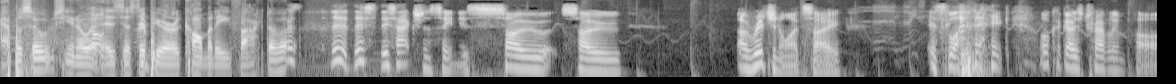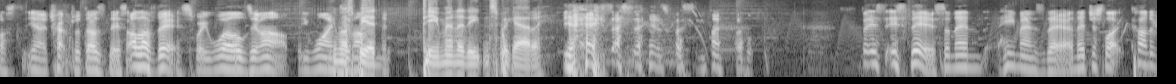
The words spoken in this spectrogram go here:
episodes. You know, Oh, it's just a pure comedy fact of it. This this, this action scene is so so original. I'd say. It's like Orko goes travelling past. You know, Trapjaw does this. I love this where he whirls him up. He winds He must be a up. and- demon at eating spaghetti. Yeah, that's it's supposed to be my fault. But it's it's this, and then He-Man's there, and they're just like kind of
